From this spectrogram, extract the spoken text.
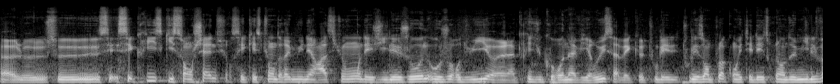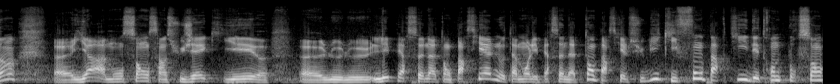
le, ces, crises qui s'enchaînent sur ces questions de rémunération, des gilets jaunes, aujourd'hui euh, la crise du coronavirus avec tous les, tous les emplois qui ont été détruits en 2020. Euh, il y a, à mon sens, un sujet qui est euh, le, les personnes à temps partiel, notamment les personnes à temps partiel subi, qui font partie des 30%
